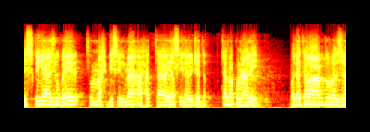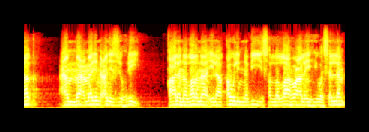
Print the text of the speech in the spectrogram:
اسق يا زبير ثم احبس الماء حتى يصل الجدر. متفق عليه. وذكر عبد الرزاق عن معمر عن الزهري قال نظرنا إلى قول النبي صلى الله عليه وسلم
